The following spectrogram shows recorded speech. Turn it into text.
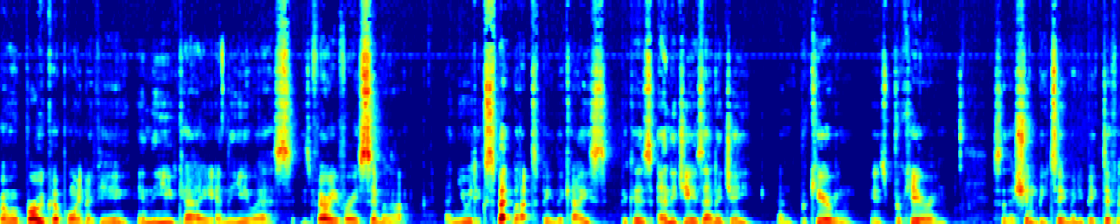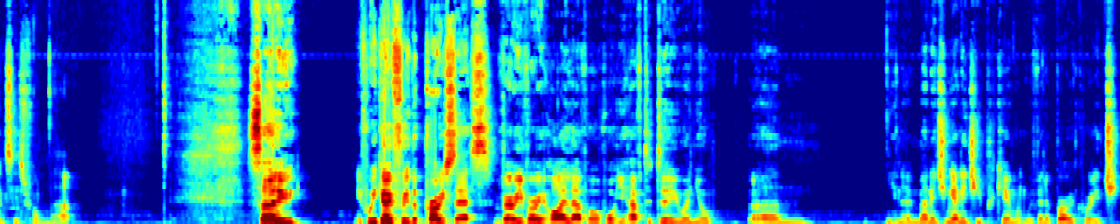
from a broker point of view in the UK and the US is very, very similar. And you would expect that to be the case because energy is energy and procuring is procuring. So there shouldn't be too many big differences from that. So if we go through the process, very very high level of what you have to do when you're, um, you know, managing energy procurement within a brokerage.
